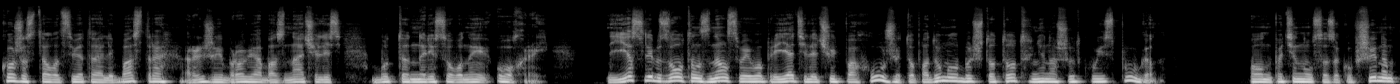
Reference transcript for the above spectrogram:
Кожа стала цвета алебастра, рыжие брови обозначились, будто нарисованные охрой. Если б Золтан знал своего приятеля чуть похуже, то подумал бы, что тот не на шутку испуган. Он потянулся за кувшином,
